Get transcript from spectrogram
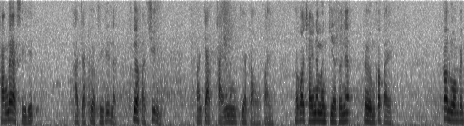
ครั้งแรก 4 ลิตร อาจจะเกือบ 4 ลิตรแหละ เพื่อฟัชชิ่ง หลังจากถ่ายน้ำมันเกียร์เก่าออกไป แล้วก็ใช้น้ำมันเกียร์ตัวนี้เติมเข้าไป ก็รวมเป็น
